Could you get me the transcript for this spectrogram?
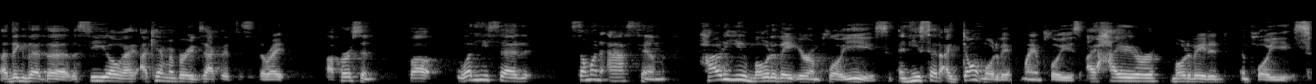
I think that the, the CEO, I, I can't remember exactly if this is the right uh, person, but what he said, someone asked him, how do you motivate your employees? And he said, I don't motivate my employees. I hire motivated employees.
